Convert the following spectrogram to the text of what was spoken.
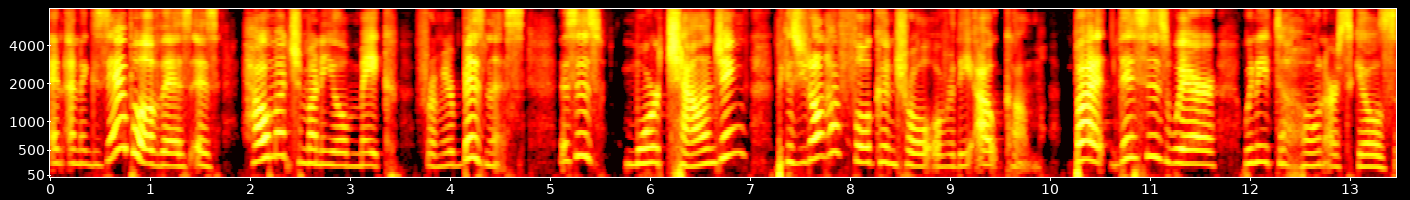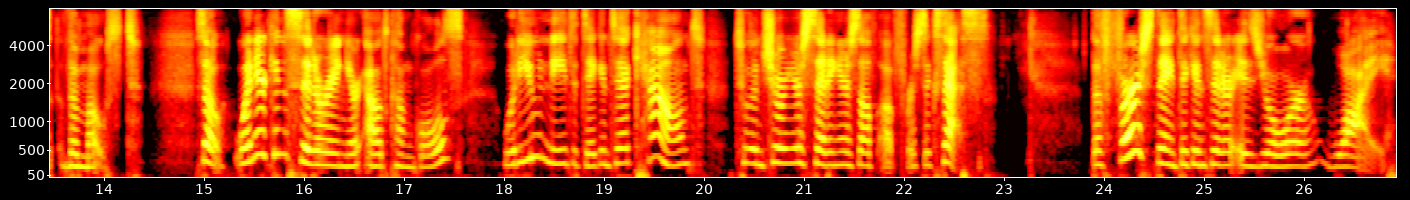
And an example of this is how much money you'll make from your business. This is more challenging because you don't have full control over the outcome. But this is where we need to hone our skills the most. So, when you're considering your outcome goals, what do you need to take into account to ensure you're setting yourself up for success? The first thing to consider is your why.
